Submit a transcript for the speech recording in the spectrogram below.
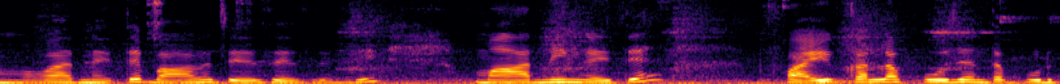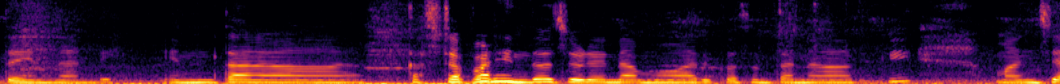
అమ్మవారిని అయితే బాగా చేసేసింది. మార్నింగ్ అయితే ఫైవ్ కల్లా పూజ ఎంత పూర్తయిందండి. ఎంత కష్టపడిందో చూడండి అమ్మవారి కోసం తనకి మంచి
